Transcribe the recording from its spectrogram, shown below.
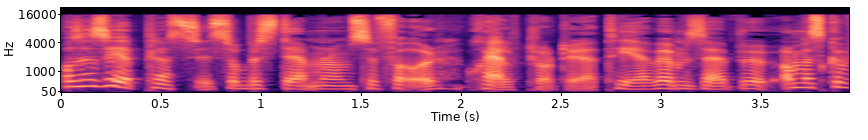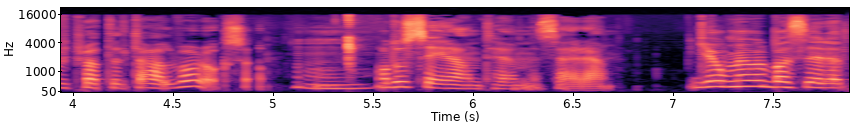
Och sen så helt plötsligt så bestämmer de sig för, självklart är det tv, men, så här, ja, men ska vi prata lite allvar också? Mm. Och då säger han till henne så här, jo men jag vill bara säga att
